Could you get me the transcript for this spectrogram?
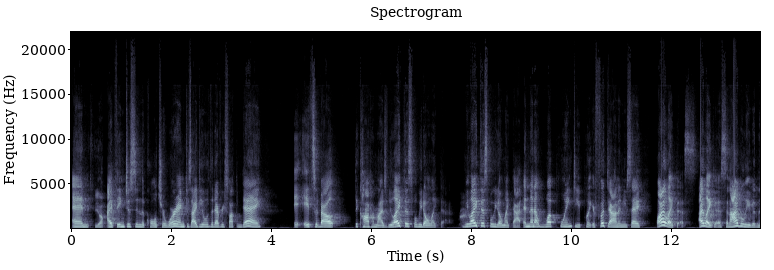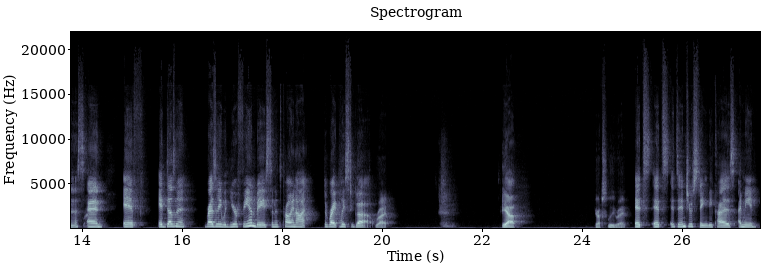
And Yep. I think just in the culture we're in, because I deal with it every fucking day, it, it's about the compromise. We like this, but we don't like that. We like this, but we don't like that. And then at what point do you put your foot down and you say, well, I like this. I like this and I believe in this. Right. And if it doesn't resonate with your fan base, then it's probably not the right place to go. Right. Yeah. You're absolutely right. it's it's it's interesting because I mean,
